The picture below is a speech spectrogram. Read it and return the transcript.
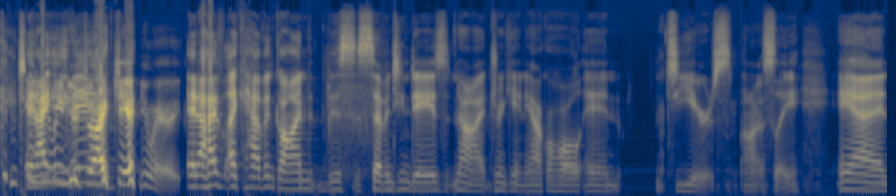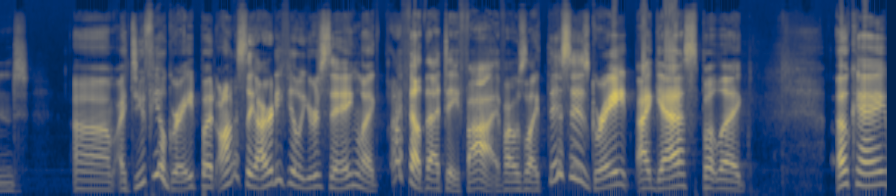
And I Continuing your dry January. and I like haven't gone this 17 days not drinking any alcohol in years, honestly. And um, I do feel great, but honestly, I already feel what you're saying. Like I felt that day five. I was like, this is great, I guess, but like, okay.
